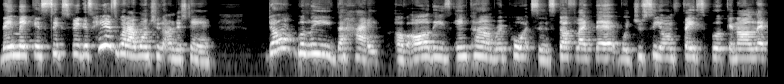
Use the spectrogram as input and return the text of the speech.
they making six figures. Here's what I want you to understand. Don't believe the hype of all these income reports and stuff like that, what you see on Facebook and all that.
